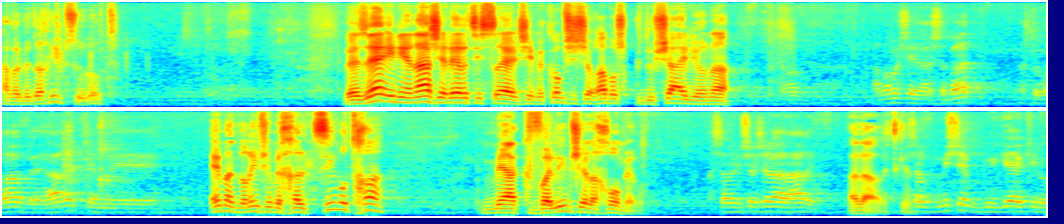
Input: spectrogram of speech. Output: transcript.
אבל בדרכים פסולות. וזה עניינה של ארץ ישראל, שהיא מקום ששורה בו קדושה עליונה. אמרנו שהשבת, התורה והארץ הם... אה, הם הדברים שמחלצים אותך מהכבלים של החומר עכשיו אני שואל שאלה על הארץ. על הארץ, כן. עכשיו, מי שמגיע כאילו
